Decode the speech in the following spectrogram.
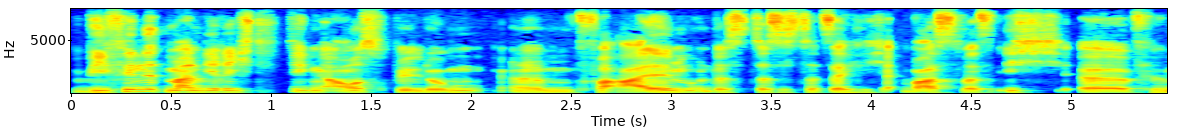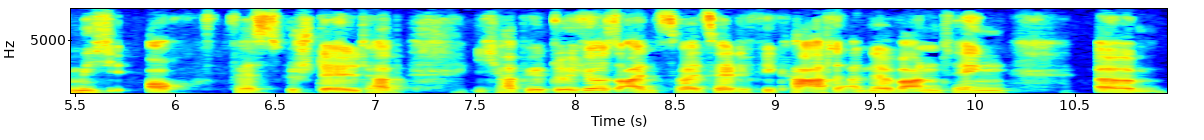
wie findet man die richtigen Ausbildungen? Ähm, vor allem, und das, das ist tatsächlich was, was ich äh, für mich auch festgestellt habe, ich habe hier durchaus ein, zwei Zertifikate an der Wand hängen, ähm,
